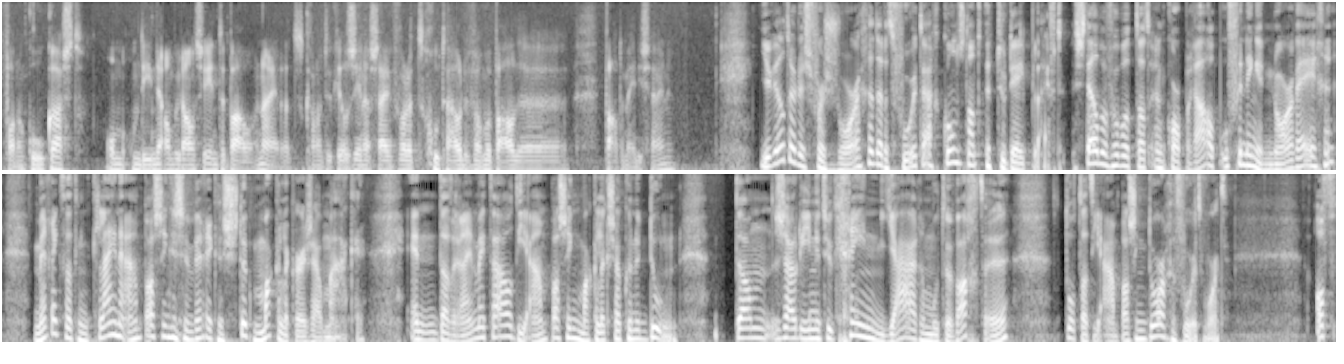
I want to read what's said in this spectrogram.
van een koelkast om, om die in de ambulance in te bouwen. Nou ja, dat kan natuurlijk heel zinnig zijn voor het goed houden van bepaalde, bepaalde medicijnen. Je wilt er dus voor zorgen dat het voertuig constant up-to-date blijft. Stel bijvoorbeeld dat een korporaal op oefening in Noorwegen merkt dat een kleine aanpassing zijn werk een stuk makkelijker zou maken. En dat Rijnmetaal die aanpassing makkelijk zou kunnen doen. Dan zou die natuurlijk geen jaren moeten wachten totdat die aanpassing doorgevoerd wordt. Of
